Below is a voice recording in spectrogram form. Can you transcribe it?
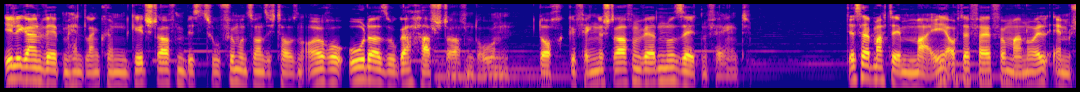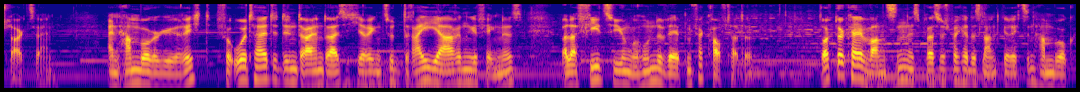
Illegalen Welpenhändlern können Geldstrafen bis zu 25.000 Euro oder sogar Haftstrafen drohen. Doch Gefängnisstrafen werden nur selten verhängt. Deshalb machte im Mai auch der Fall von Manuel M. Schlagzeilen. Ein Hamburger Gericht verurteilte den 33-Jährigen zu drei Jahren Gefängnis, weil er viel zu junge Hundewelpen verkauft hatte. Dr. Kai Wanzen ist Pressesprecher des Landgerichts in Hamburg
